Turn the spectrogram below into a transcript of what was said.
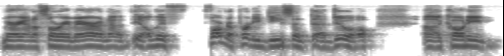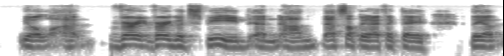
Mariano Sori-Marin, and uh, you know they formed a pretty decent uh, duo. Uh, Cody you know uh, very very good speed, and um, that's something I think they they have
